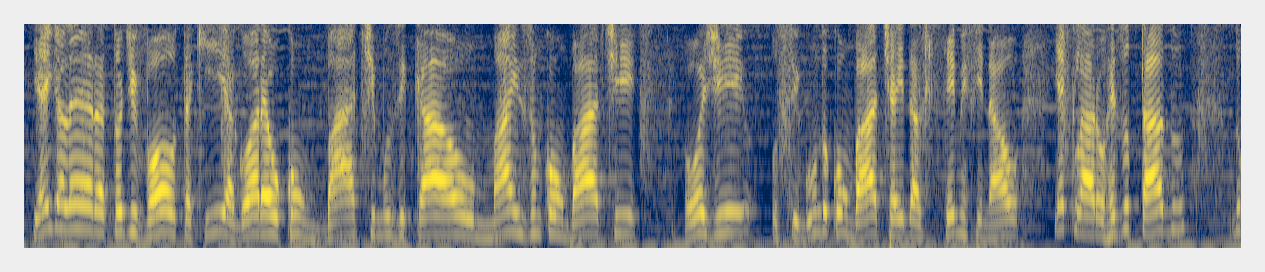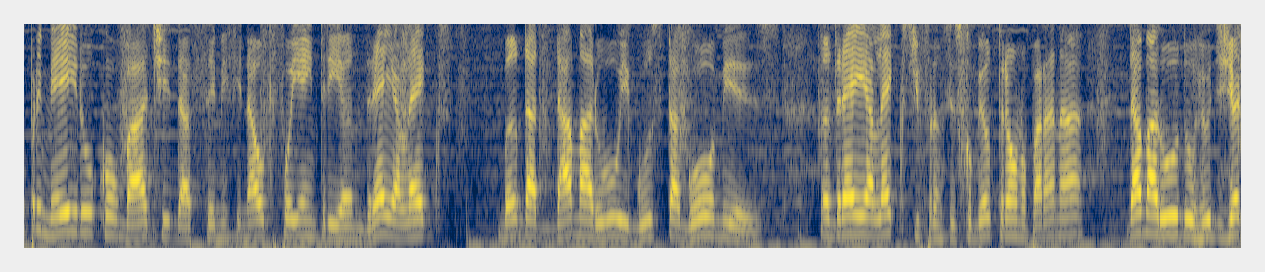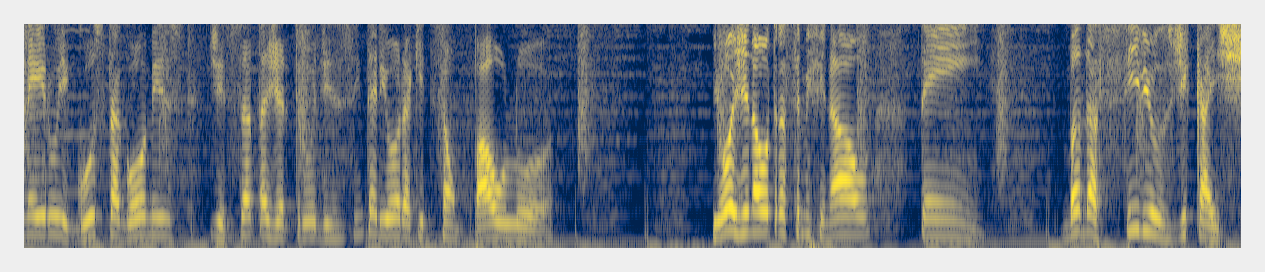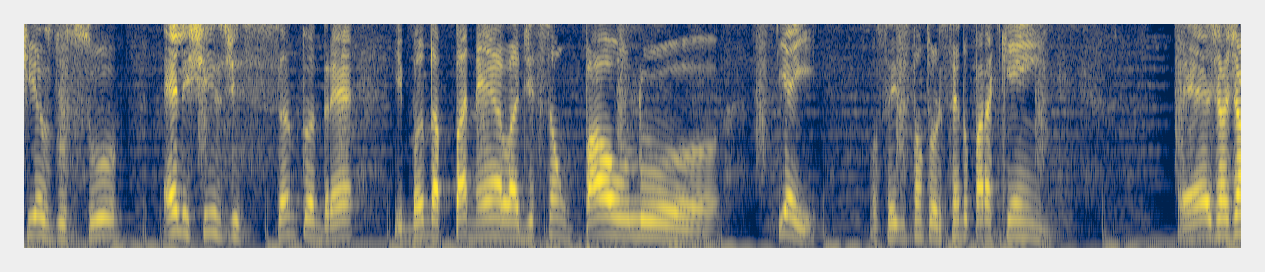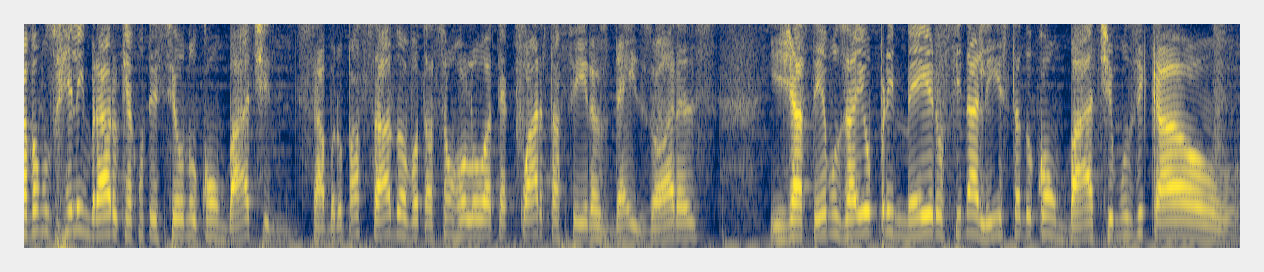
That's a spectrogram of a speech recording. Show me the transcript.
E aí galera, tô de volta aqui. Agora é o combate musical, mais um combate. Hoje, o segundo combate aí da semifinal. E é claro, o resultado do primeiro combate da semifinal que foi entre André e Alex, banda Damaru e Gusta Gomes. André e Alex de Francisco Beltrão, no Paraná. Damaru do Rio de Janeiro e Gusta Gomes de Santa Gertrudes, interior aqui de São Paulo. E hoje na outra semifinal tem Banda Sirius de Caxias do Sul, LX de Santo André e Banda Panela de São Paulo. E aí, vocês estão torcendo para quem? É, já já vamos relembrar o que aconteceu no combate de sábado passado. A votação rolou até quarta-feira às 10 horas. E já temos aí o primeiro finalista do combate musical.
